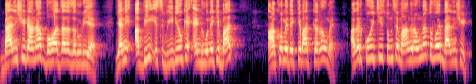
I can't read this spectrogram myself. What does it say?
बैलेंस शीट आना बहुत ज़्यादा ज़रूरी है। यानी अभी इस वीडियो के एंड होने के बाद, आँखों में देख के बात कर रहा हूँ मैं। अगर कोई चीज़ तुमसे मांग रहा हूँ ना तो वो है बैलेंस शीट।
